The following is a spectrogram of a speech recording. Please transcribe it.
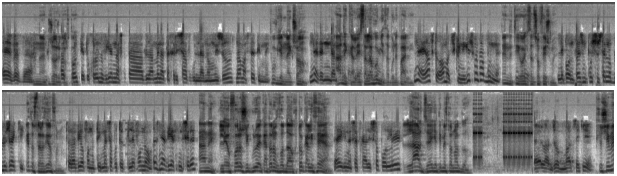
Ε, βέβαια. Ναι, ζώρικο Θα σου πω αυτό. και του χρόνου βγαίνουν αυτά τα βλαμμένα, τα χρυσάβγουλα, νομίζω. Να είμαστε έτοιμοι. Πού βγαίνουν έξω; Ναι, δεν είναι Άντε καλές, στα λαγούμια θα μπουν πάλι. Ναι, αυτό. Άμα τους κυνηγήσουμε θα μπουν. Ε, ναι, τι, όχι, θα τους αφήσουμε. Λοιπόν, πες μου πού σου στέλνω μπλουζάκι; Εδώ στο ραδιόφωνο. Στο ραδιόφωνο, τι, μέσα από το τηλέφωνο; Πες μια διεύθυνση, ρε. Α, ναι. Λεωφόρος Συγκρού 188 Καλιθέα. Έγινε, σε ευχαριστώ πολύ. Λάρτζε, γιατί είμαι στον όγκο. Έλα, job match εκεί. Ποιος είμαι;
